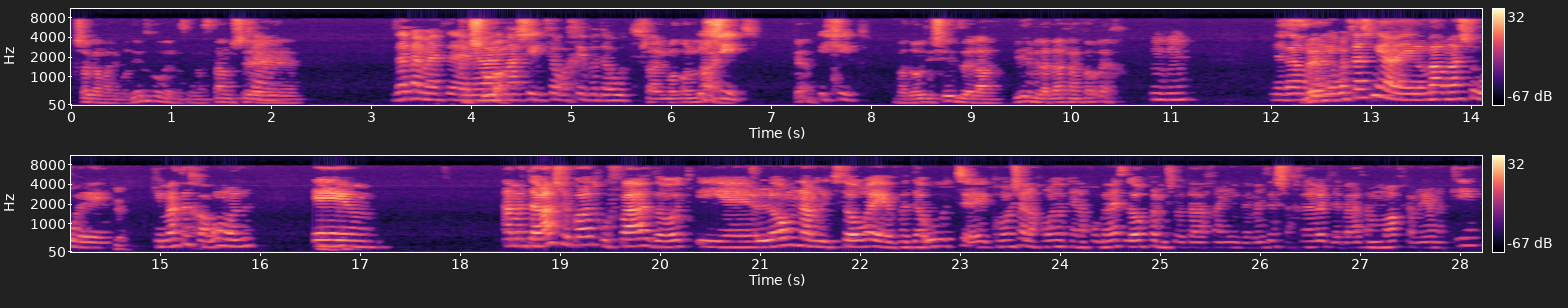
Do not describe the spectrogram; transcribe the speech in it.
עכשיו גם הלימודים סגורים, אז מן הסתם שאפשר כן. זה באמת אה, קשוח. נראה לי מה שייצור הכי ודאות. ללמוד אונליין. אישית. כן. אישית. ודאות אישית זה להבין ולדעת לאן אתה הולך. לגמרי. זה- אני רוצה שנייה אה, לומר משהו אה, כן. כמעט אחרון. אה, המטרה של כל התקופה הזאת היא לא אמנם ליצור ודאות כמו שאנחנו רואים, כי אנחנו באמת לא יכולים לשלוט על החיים, באמת לשחרר את זה, ואז המוח שלנו יהיה נקי,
